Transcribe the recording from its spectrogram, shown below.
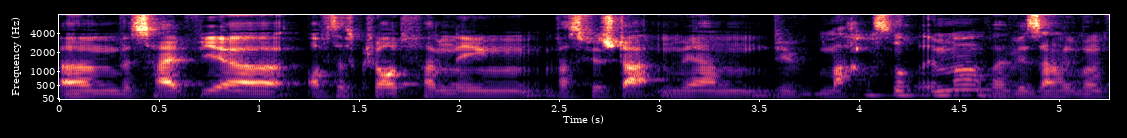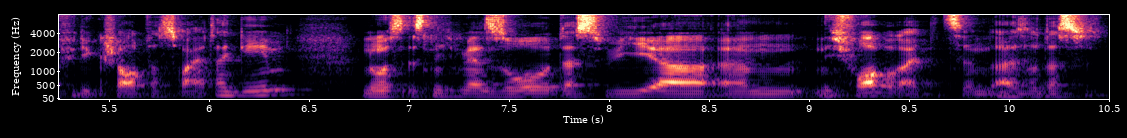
Ähm, weshalb wir auf das Crowdfunding, was wir starten werden, wir machen es noch immer, weil wir sagen, wir wollen für die Crowd was weitergeben. Nur es ist nicht mehr so, dass wir ähm, nicht vorbereitet sind. Also dass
